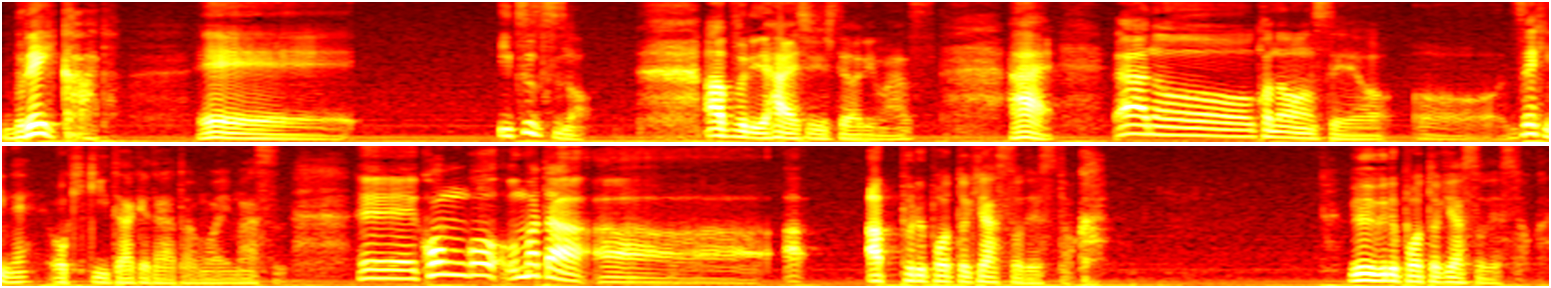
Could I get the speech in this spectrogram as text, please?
ブレイカーと、えー、5つのアプリで配信しております。はい。あのーこの音声を、ぜひね、お聞きいただけたらと思います。えー今後、また、Apple Podcast ですとか、Google Podcast ですとか、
